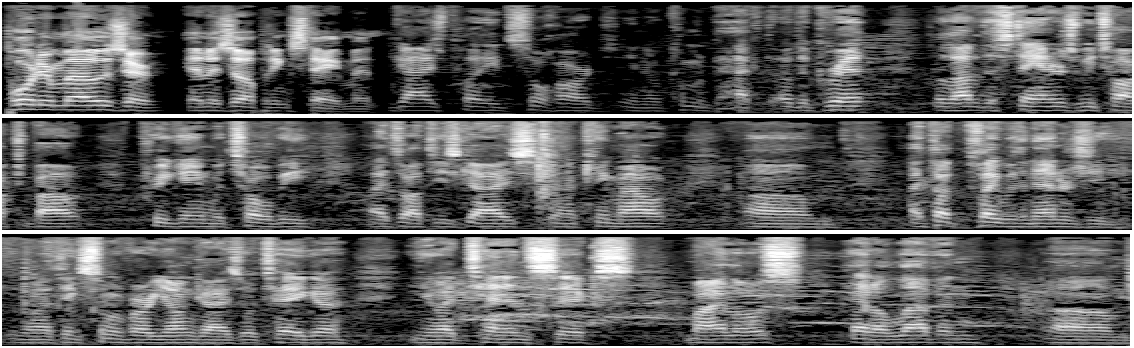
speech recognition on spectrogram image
Porter Moser in his opening statement. Guys played so hard, you know, coming back. The grit, a lot of the standards we talked about pregame with Toby. I thought these guys uh, came out. Um, I thought play with an energy. You know, I think some of our young guys, Otega, you know, had 10 and 6. Milos had 11. Um,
